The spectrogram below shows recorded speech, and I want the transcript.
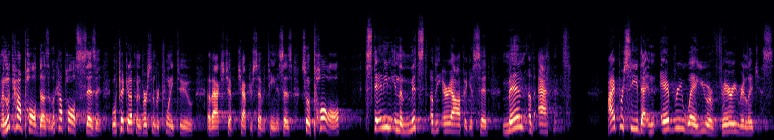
And look how Paul does it. Look how Paul says it. We'll pick it up in verse number 22 of Acts chapter 17. It says, So Paul, standing in the midst of the Areopagus, said, Men of Athens, I perceive that in every way you are very religious.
